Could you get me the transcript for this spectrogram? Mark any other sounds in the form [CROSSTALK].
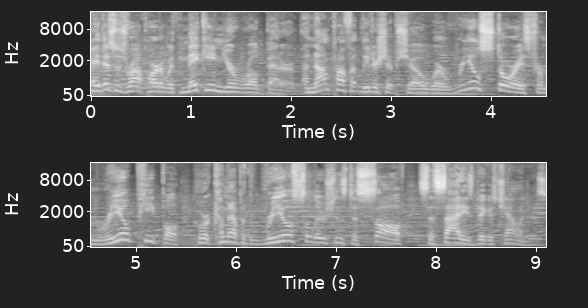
Hey, this is Rob Harder with Making Your World Better, a nonprofit leadership show where real stories from real people who are coming up with real solutions to solve society's biggest challenges.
